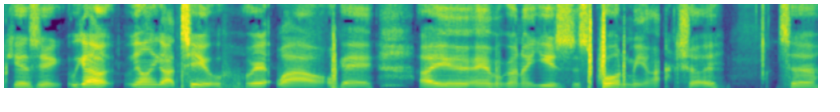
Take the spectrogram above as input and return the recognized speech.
Because we got, we only got two. We're, wow. Okay, I am gonna use this bone meal actually. So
